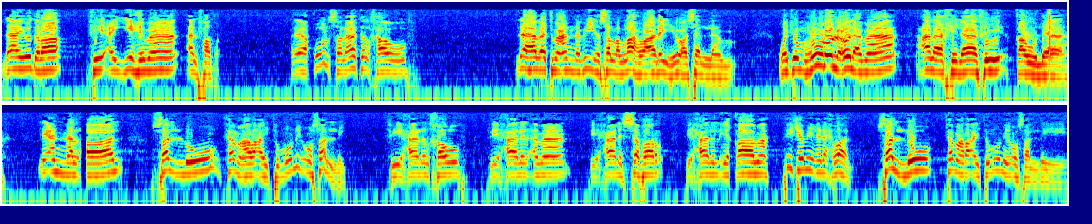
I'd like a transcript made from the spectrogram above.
لا يدرى في أيهما الفضل. فيقول صلاة الخوف ذهبت مع النبي صلى الله عليه وسلم وجمهور العلماء على خلاف قوله لأن القال صلوا كما رأيتموني أصلي. في حال الخوف في حال الأمان في حال السفر في حال الإقامة في جميع الأحوال. صلوا كما رأيتموني أصلي.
